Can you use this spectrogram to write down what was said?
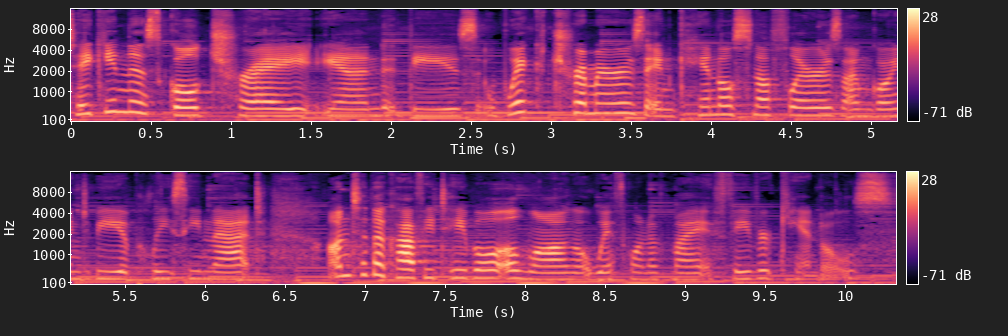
Taking this gold tray and these wick trimmers and candle snufflers, I'm going to be placing that onto the coffee table along with one of my favorite candles.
